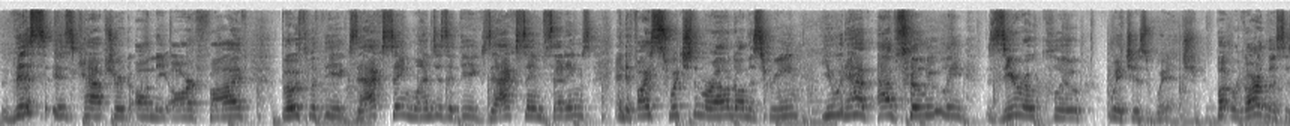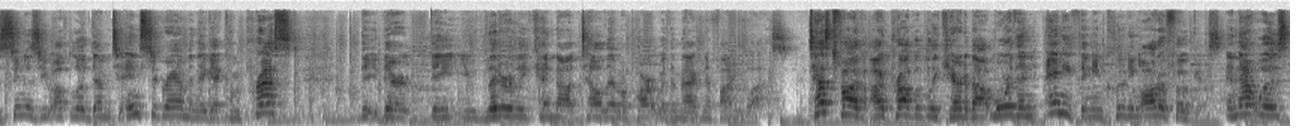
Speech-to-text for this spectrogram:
This is captured on the R5, both with the exact same lenses at the exact same settings. And if I switch them around on the screen, you would have absolutely zero clue which is which. But regardless, as soon as you upload them to Instagram and they get compressed, they, they, you literally cannot tell them apart with a magnifying glass. Test 5 I probably cared about more than anything including autofocus, and that was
